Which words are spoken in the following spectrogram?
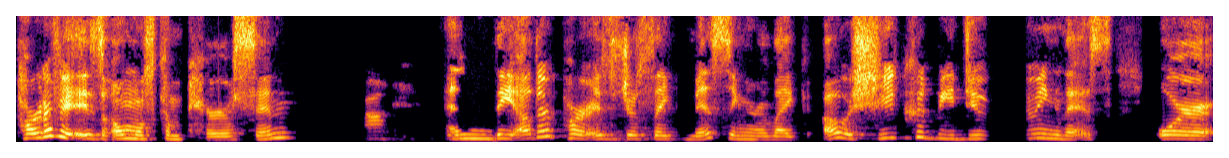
part of it is almost comparison. And the other part is just like missing her, like, oh, she could be doing this or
